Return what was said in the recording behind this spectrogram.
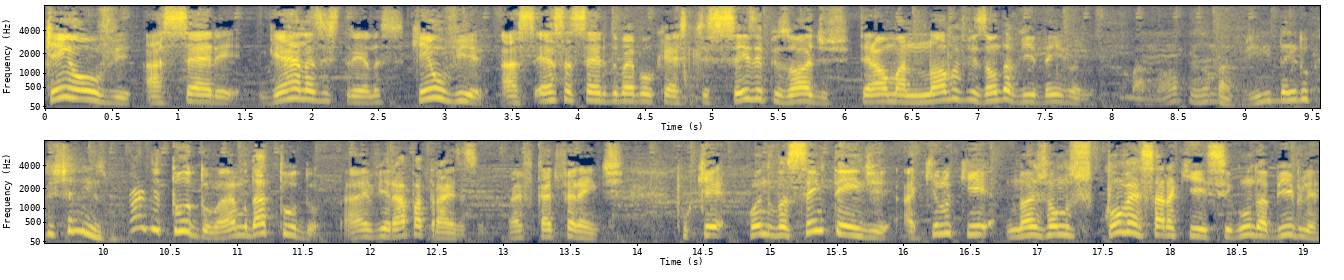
Quem ouve a série Guerra nas Estrelas, quem ouvir essa série do Biblecast de seis episódios, terá uma nova visão da vida, hein, Júnior? Uma nova da vida e do cristianismo. Vai de tudo, vai mudar tudo. Vai virar pra trás, assim. Vai ficar diferente. Porque quando você entende aquilo que nós vamos conversar aqui, segundo a Bíblia,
